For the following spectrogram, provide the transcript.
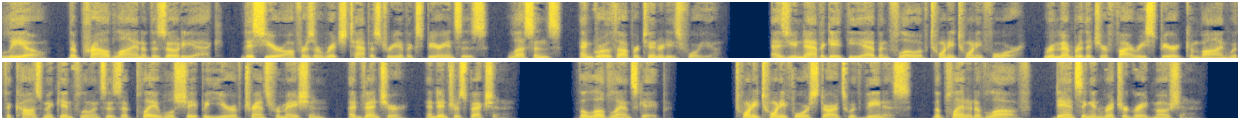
Leo, the proud lion of the zodiac, this year offers a rich tapestry of experiences, lessons, and growth opportunities for you. As you navigate the ebb and flow of 2024, remember that your fiery spirit combined with the cosmic influences at play will shape a year of transformation, adventure, and introspection. The Love Landscape 2024 starts with Venus, the planet of love, dancing in retrograde motion.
